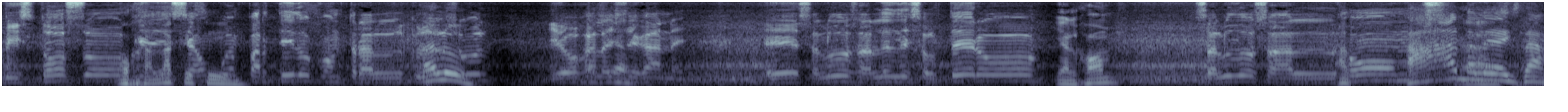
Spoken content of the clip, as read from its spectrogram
vistoso, Ojalá que que sea sí. un buen partido contra el Cruz Salud. Azul y ojalá y se gane. Eh, saludos a Leslie Soltero, Y al home. saludos al Holmes, Ah, ándale, ahí está.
